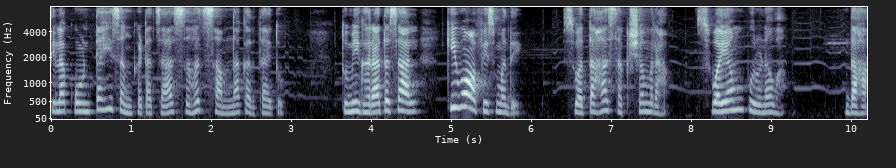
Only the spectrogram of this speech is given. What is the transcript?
तिला कोणत्याही संकटाचा सहज सामना करता येतो. तुम्ही घरात असाल किंवा ऑफिसमध्ये स्वतः सक्षम राहा स्वयंपूर्ण व्हा. दहा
